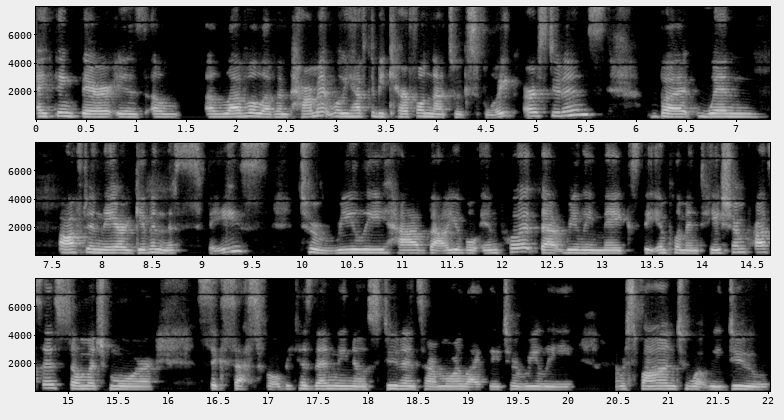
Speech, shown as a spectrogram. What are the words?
I think there is a, a level of empowerment. Well, we have to be careful not to exploit our students, but when often they are given the space to really have valuable input that really makes the implementation process so much more successful because then we know students are more likely to really respond to what we do.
